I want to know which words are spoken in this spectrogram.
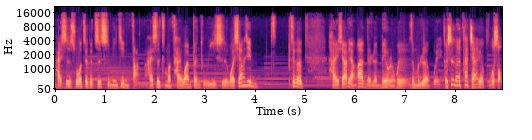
还是说这个支持民进党，还是什么台湾本土意识？我相信。这个海峡两岸的人，没有人会这么认为。可是呢，他讲一个国手，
